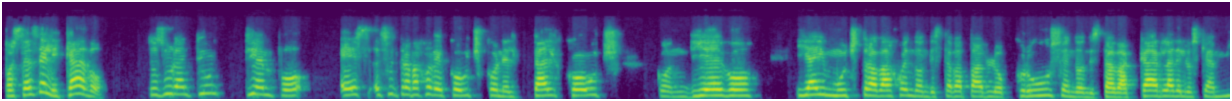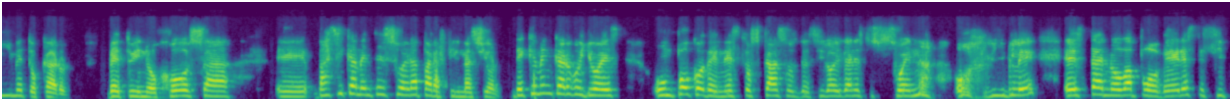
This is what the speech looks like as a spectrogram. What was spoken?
pues es delicado. Entonces, durante un tiempo es, es un trabajo de coach con el tal coach, con Diego, y hay mucho trabajo en donde estaba Pablo Cruz, en donde estaba Carla, de los que a mí me tocaron, Beto Hinojosa. Eh, básicamente eso era para filmación. ¿De qué me encargo yo? Es un poco de en estos casos decir, oigan, esto suena horrible, esta no va a poder, este sí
